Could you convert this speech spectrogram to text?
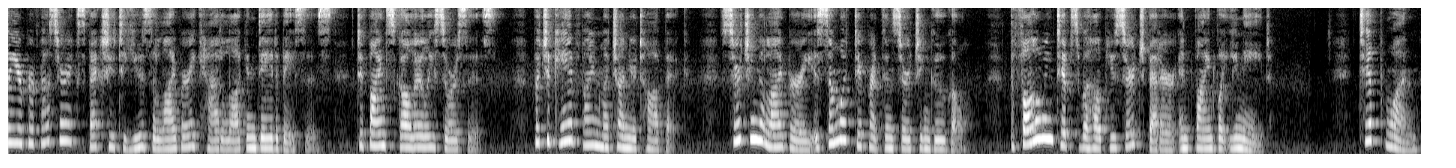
your professor expects you to use the library catalog and databases to find scholarly sources, but you can't find much on your topic. Searching the library is somewhat different than searching Google. The following tips will help you search better and find what you need. Tip 1.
